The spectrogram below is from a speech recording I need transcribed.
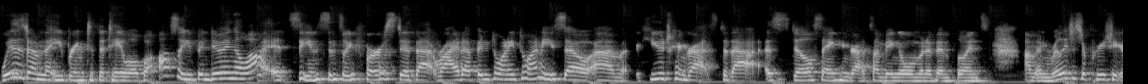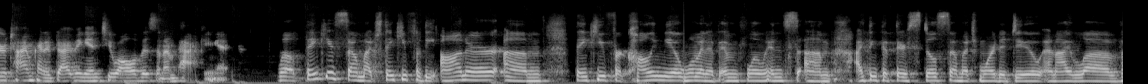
wisdom that you bring to the table, but also you've been doing a lot, it seems, since we first did that ride up in 2020. So, um, huge congrats to that. Still saying congrats on being a woman of influence um, and really just appreciate your time kind of diving into all of this and unpacking it. Well, thank you so much. Thank you for the honor. Um, thank you for calling me a woman of influence. Um, I think that there's still so much more to do, and I love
